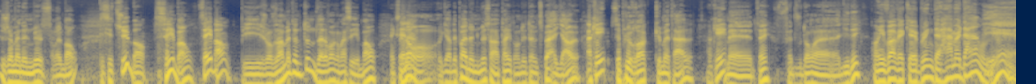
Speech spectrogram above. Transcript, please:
J'aime Anonymous, ça va être bon. Puis c'est-tu bon? C'est bon. C'est bon. Puis je vais vous en mettre une toune, vous allez voir comment c'est bon. Excellent. Mais là, on, regardez pas Anonymous en tête, on est un petit peu ailleurs. OK. C'est plus rock que métal. OK. Mais, tiens, faites-vous donc à l'idée. On y va avec euh, Bring the Hammer Down. Yeah!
